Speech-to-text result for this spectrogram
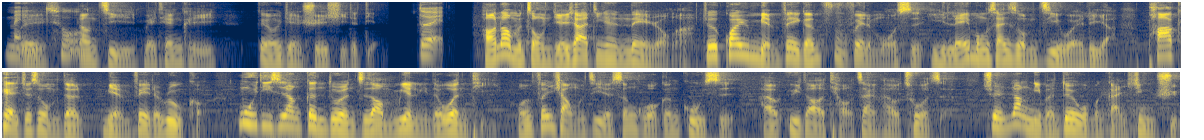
没错，让自己每天可以更有一点学习的点。对。好，那我们总结一下今天的内容啊，就是关于免费跟付费的模式。以雷蒙三十我们自己为例啊，Pocket 就是我们的免费的入口，目的是让更多人知道我们面临的问题，我们分享我们自己的生活跟故事，还有遇到的挑战还有挫折，所以让你们对我们感兴趣。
